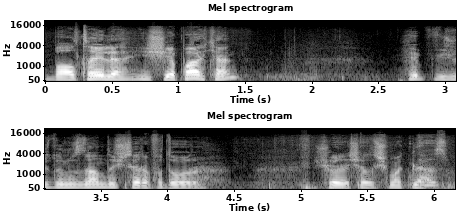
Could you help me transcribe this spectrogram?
Baltayla iş yaparken hep vücudunuzdan dış tarafa doğru şöyle çalışmak lazım.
